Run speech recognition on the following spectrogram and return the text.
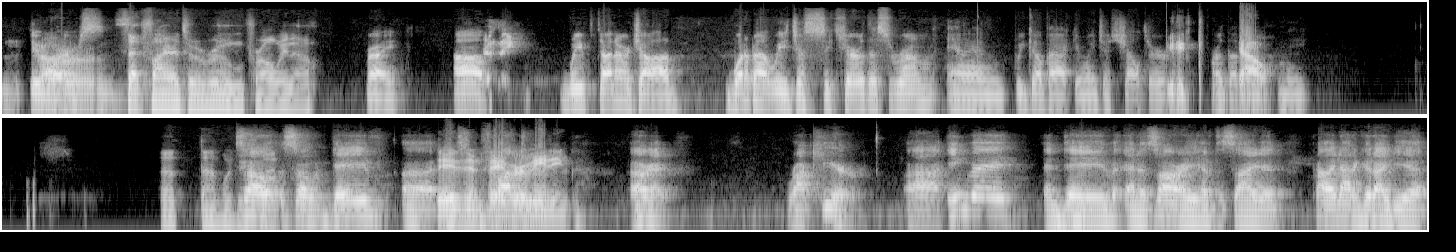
Yeah, do worse. Set fire to a room for all we know. Right. Uh, We've done our job. What about we just secure this room and we go back and we just shelter Eat for the cow. night? That that would be So good. so Dave. Uh, Dave's in favor of eating. Okay. Rakir, uh, Ingve, and Dave and Azari have decided probably not a good idea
